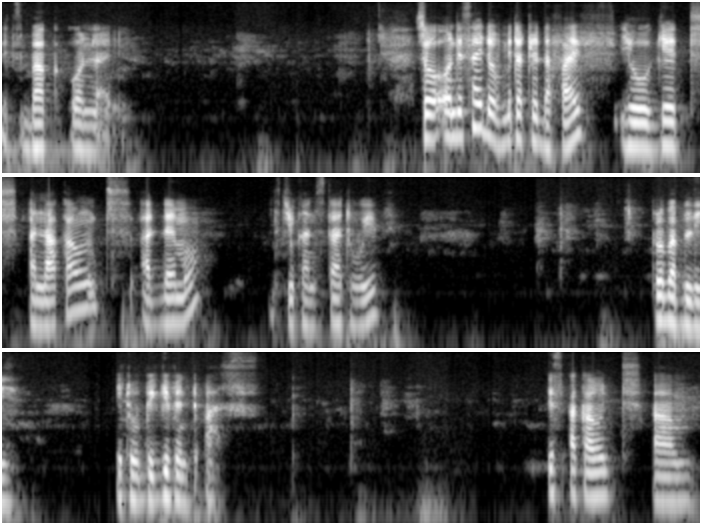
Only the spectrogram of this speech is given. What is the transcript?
it's back online. So on the side of MetaTrader 5 you get an account a demo that you can start with. Probably it will be given to us this account um,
